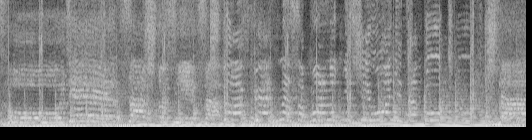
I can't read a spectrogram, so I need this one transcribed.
сбудется, что снится. Что опять нас обманут, ничего не дадут. Ждать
